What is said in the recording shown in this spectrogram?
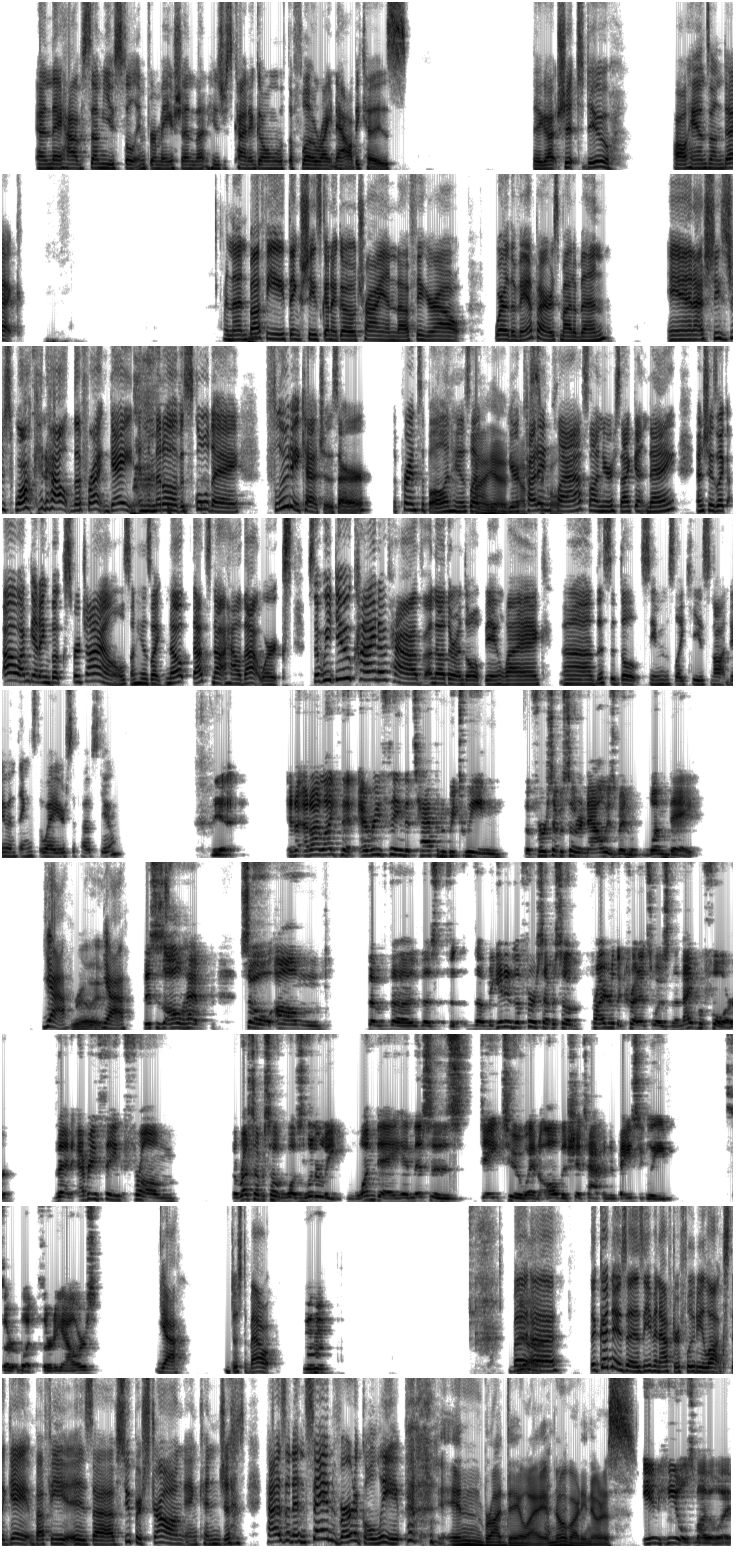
and they have some useful information, that he's just kind of going with the flow right now because they got shit to do. All hands on deck. And then Buffy thinks she's going to go try and uh, figure out where the vampires might have been. And as she's just walking out the front gate in the middle of a school day, Flutie catches her, the principal, and he was like, Ah, yeah, You're cutting class on your second day? And she's like, Oh, I'm getting books for Giles. And he's like, Nope, that's not how that works. So we do kind of have another adult being like, uh, This adult seems like he's not doing things the way you're supposed to. yeah. And and I like that everything that's happened between the first episode and now has been one day. Yeah. Really? Yeah. This is all had so um the the the the beginning of the first episode prior to the credits was the night before. Then everything from the rest of the episode was literally one day, and this is day two, and all this shit's happened in basically thir- what thirty hours. Yeah. Just about. Mm-hmm. But Yeah. uh, the good news is, even after Flutie locks the gate, Buffy is uh, super strong and can just has an insane vertical leap. In broad daylight, nobody noticed. In heels, by the way.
